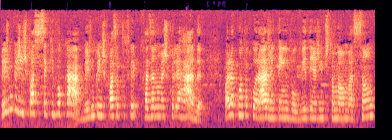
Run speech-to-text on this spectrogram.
mesmo que a gente possa se equivocar, mesmo que a gente possa estar fazendo uma escolha errada Olha quanta coragem tem envolvida em a gente tomar uma ação,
